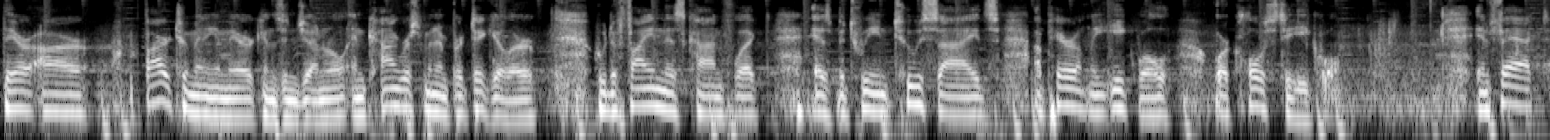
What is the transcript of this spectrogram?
There are far too many Americans in general, and congressmen in particular, who define this conflict as between two sides apparently equal or close to equal. In fact,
